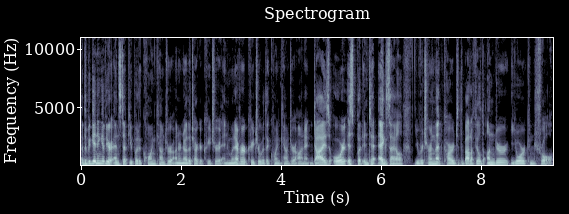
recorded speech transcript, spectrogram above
At the beginning of your end step, you put a coin counter on another target creature, and whenever a creature with a coin counter on it dies or is put into exile, you return that card to the battlefield under your control.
